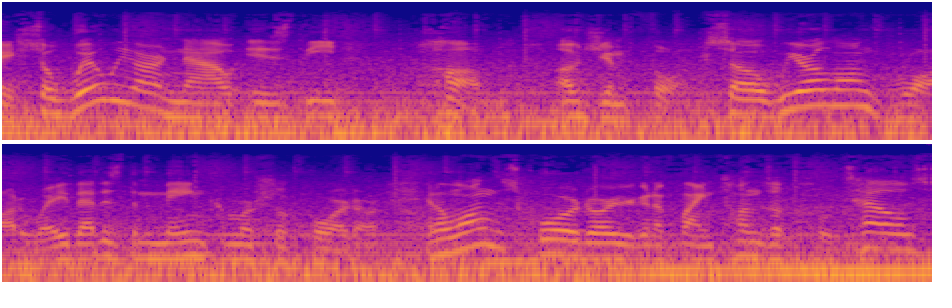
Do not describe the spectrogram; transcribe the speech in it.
Okay, so where we are now is the hub of Jim Thorpe. So we are along Broadway, that is the main commercial corridor. And along this corridor, you're gonna find tons of hotels,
